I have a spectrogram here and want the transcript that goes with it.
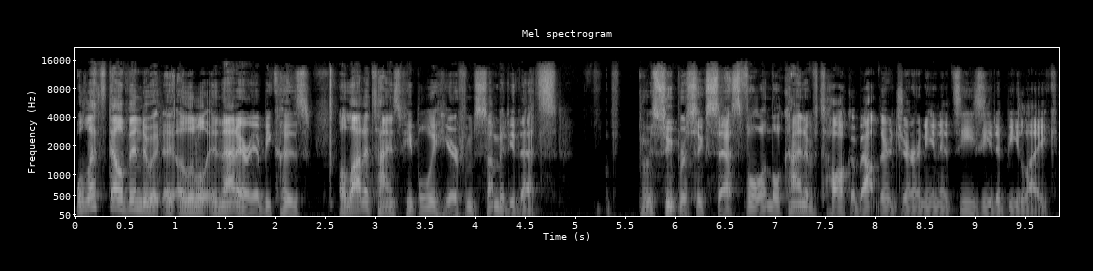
well, let's delve into it a little in that area because a lot of times people will hear from somebody that's super successful and they'll kind of talk about their journey and it's easy to be like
